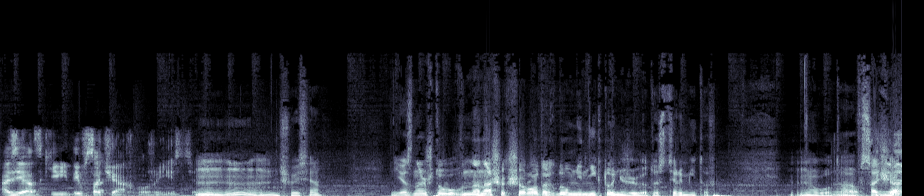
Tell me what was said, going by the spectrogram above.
азиатский вид, и в Сочах тоже есть. Mm-hmm, ничего себе. Я знаю, что на наших широтах доме никто не живет из термитов. Вот, ну, а в Сочах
